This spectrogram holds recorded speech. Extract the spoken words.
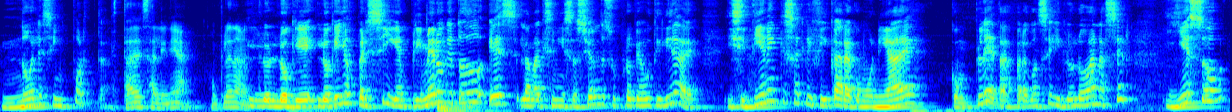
no les importa. Está desalineada completamente. Lo, lo que, lo que ellos persiguen, primero que todo, es la maximización de sus propias utilidades. Y si tienen que sacrificar a comunidades completas para conseguirlo, lo van a hacer. Y eso,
